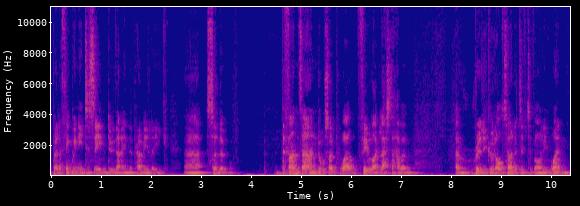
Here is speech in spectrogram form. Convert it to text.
but I think we need to see him do that in the Premier League, uh, so that the fans and also Puel feel like Leicester have a a really good alternative to Vardy when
